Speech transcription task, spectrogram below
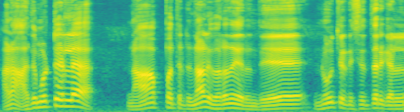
ஆனா அது மட்டும் இல்ல. நாற்பத்தெட்டு நாள் விரதம் இருந்து நூத்தி எட்டு சித்தர்கள்.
